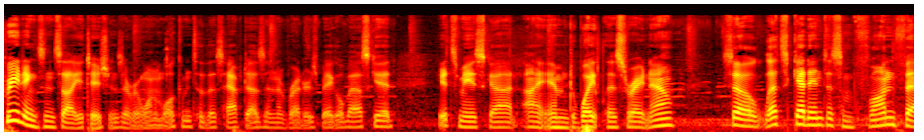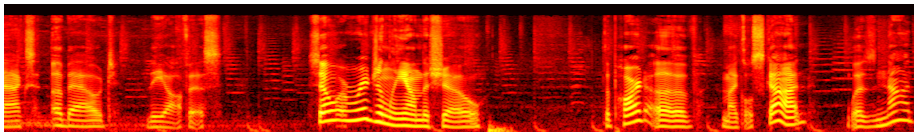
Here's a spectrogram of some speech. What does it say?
Greetings and salutations, everyone. Welcome to this half dozen of Writer's Bagel Basket. It's me, Scott. I am Dwightless right now. So let's get into some fun facts about The Office. So, originally on the show, the part of Michael Scott was not,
